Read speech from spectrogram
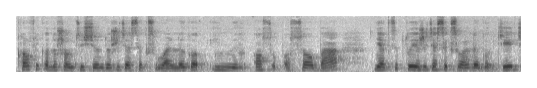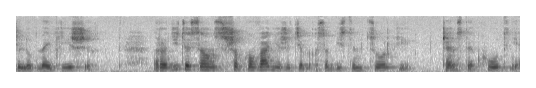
Konflikt odnoszący się do życia seksualnego innych osób. Osoba nie akceptuje życia seksualnego dzieci lub najbliższych. Rodzice są zszokowani życiem osobistym córki, częste kłótnie,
